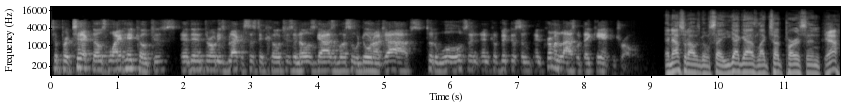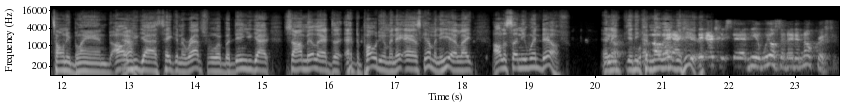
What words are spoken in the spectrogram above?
to protect those white head coaches and then throw these black assistant coaches and those guys of us who were doing our jobs to the wolves and, and convict us and, and criminalize what they can't control. And that's what I was gonna say. You got guys like Chuck Person, Yeah. Tony Bland, all Yeah. you guys taking the raps for it. But then you got Sean Miller at the at the podium, and they asked him, and he had like all of a sudden he went deaf, and Yeah. he and he Well, could no they longer actually, hear. They actually said he and Will said they didn't know Christian.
